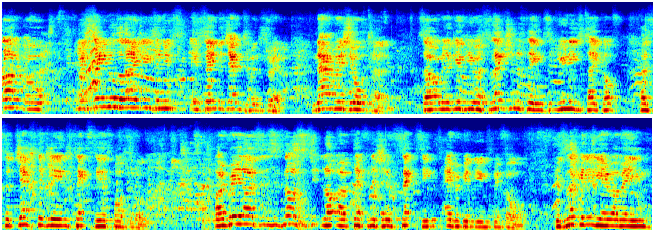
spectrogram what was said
Right, well, you've seen all the ladies and you've, you've seen the gentleman's trip. Now it's your turn. So I'm going to give you a selection of things that you need to take off as suggestively and sexy as possible. I realise that this is not a lot of definition of sexy that's ever been used before. Because looking at you, I mean,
